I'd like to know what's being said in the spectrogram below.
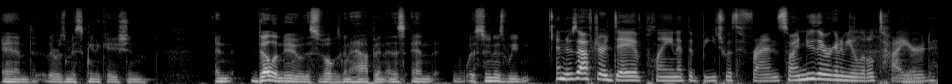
and there was miscommunication. And Della knew this is what was going to happen, and as, and as soon as we, And it was after a day of playing at the beach with friends, so I knew they were going to be a little tired.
